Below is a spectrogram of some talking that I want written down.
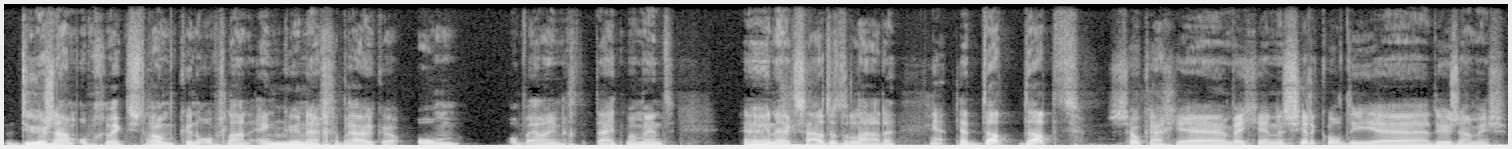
duurzaam opgewekte stroom kunnen opslaan en Mhm. kunnen gebruiken om op enig tijd moment eh, hun elektrische auto te laden. Ja. dat, dat, zo krijg je een beetje een cirkel die eh, duurzaam is.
